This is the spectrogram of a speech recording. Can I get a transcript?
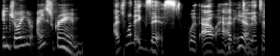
enjoy your ice cream. I just want to exist without having yeah. to. And so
